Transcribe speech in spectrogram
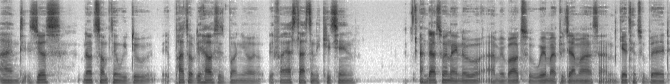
And it's just not something we do. A part of the house is burning or the fire starts in the kitchen and that's when I know I'm about to wear my pajamas and get into bed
